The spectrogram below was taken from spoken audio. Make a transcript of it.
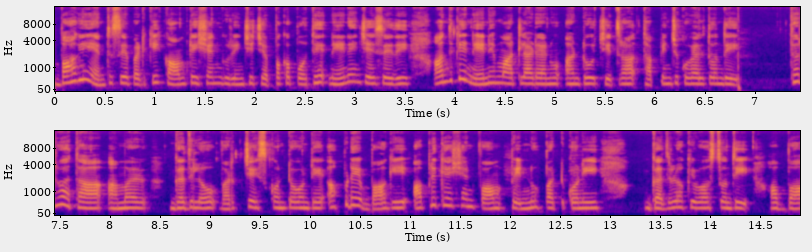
బాగి ఎంతసేపటికి కాంపిటీషన్ గురించి చెప్పకపోతే నేనేం చేసేది? అందుకే నేనే మాట్లాడాను అంటూ చిత్ర తప్పించుకు వెళ్తుంది. తర్వాత అమర్ గదిలో వర్క్ చేసుకుంటూ ఉంటే అప్పుడే బాగి అప్లికేషన్ ఫామ్ పెన్ను పట్టుకొని గదిలోకి వస్తుంది. అబ్బా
